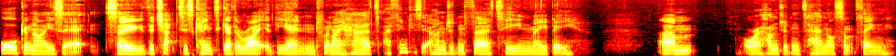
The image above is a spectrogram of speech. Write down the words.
organize it. So the chapters came together right at the end when i had i think is it 113 maybe? Um or 110 or something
